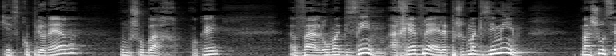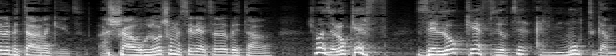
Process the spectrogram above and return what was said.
כסקופיונר, הוא משובח, אוקיי? אבל הוא מגזים, החבר'ה האלה פשוט מגזימים. מה שהוא עושה לבית"ר נגיד, השערוריות שהוא מנסה לייצר בבית"ר, תשמע, זה לא כיף. זה לא כיף, זה יוצר אלימות גם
